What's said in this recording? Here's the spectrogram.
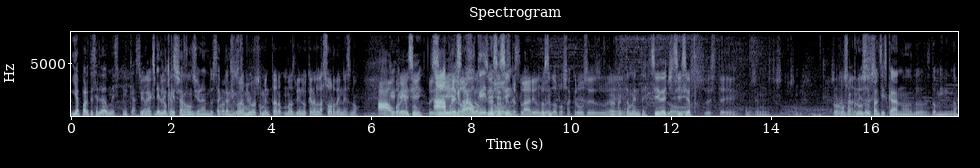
y aparte se le da una explicación, la de lo que está explicación. funcionando exactamente. Yo, yo iba a comentar más bien lo que eran las órdenes, ¿no? Ah, ok, Por ejemplo, sí. pues, Ah, sí, por los- ejemplo, ah, ok, Sí, sí, los sí. órdenes. templarios, Los tem- los rosacruces, güey, Perfectamente. Sí, de hecho, sí, los, cierto. Este, ¿Cómo se llaman estos otros hombres? Los. Rosacruces, los franciscanos, los dominicos, ¿no?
